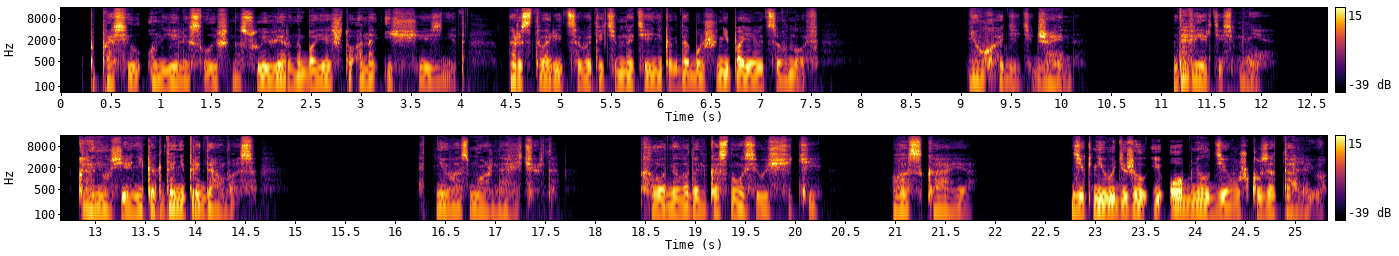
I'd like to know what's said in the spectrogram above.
— попросил он еле слышно, суеверно боясь, что она исчезнет, растворится в этой темноте и никогда больше не появится вновь. «Не уходите, Джейн. Доверьтесь мне. Клянусь, я никогда не предам вас. Это невозможно, Ричард. Холодная ладонь коснулась его щеки, лаская. Дик не выдержал и обнял девушку за талию.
